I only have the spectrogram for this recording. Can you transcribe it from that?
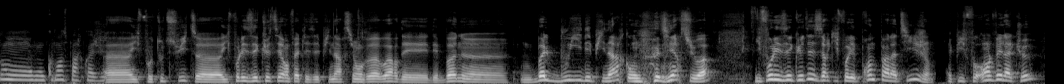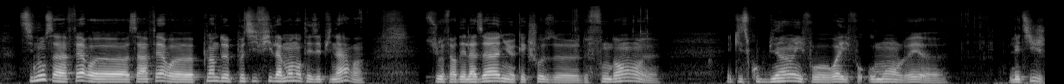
On, commence par quoi Euh, il faut tout de suite, euh, il faut les équeuter en fait les épinards si on veut avoir des, des bonnes, euh, une bonne bouillie d'épinards comme on peut dire, tu vois. Il faut les équeuter, c'est-à-dire qu'il faut les prendre par la tige et puis il faut enlever la queue, sinon ça va faire, ça va faire plein de petits filaments dans tes épinards. Si tu veux faire des lasagnes, quelque chose de, de fondant et qui se coupe bien, il faut, ouais, il faut au moins enlever les tiges.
